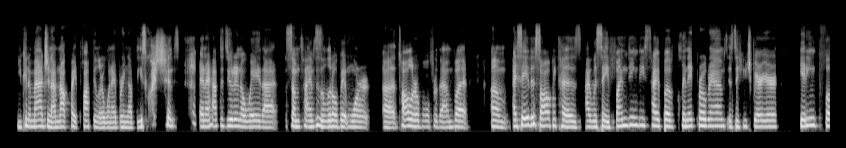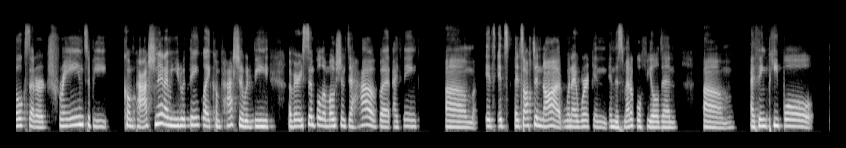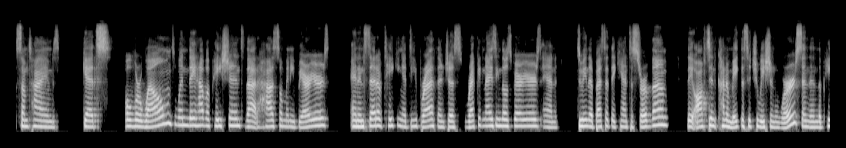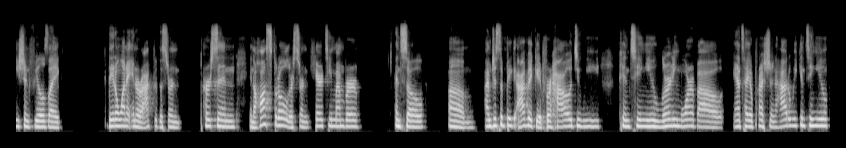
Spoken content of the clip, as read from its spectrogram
You can imagine I'm not quite popular when I bring up these questions, and I have to do it in a way that sometimes is a little bit more uh, tolerable for them. But um, I say this all because I would say funding these type of clinic programs is a huge barrier getting folks that are trained to be compassionate. I mean, you would think like compassion would be a very simple emotion to have, but I think um, it's it's it's often not when I work in in this medical field, and um, I think people sometimes gets overwhelmed when they have a patient that has so many barriers and instead of taking a deep breath and just recognizing those barriers and doing the best that they can to serve them, they often kind of make the situation worse. And then the patient feels like they don't want to interact with a certain person in a hospital or a certain care team member. And so um, I'm just a big advocate for how do we continue learning more about anti-oppression? How do we continue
